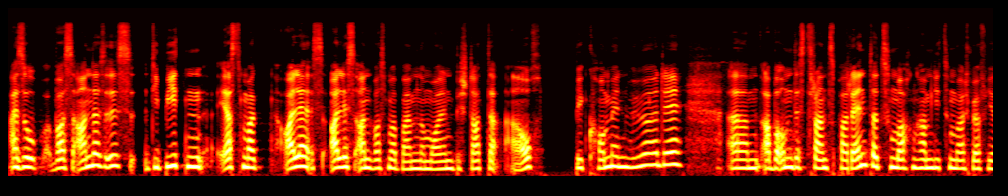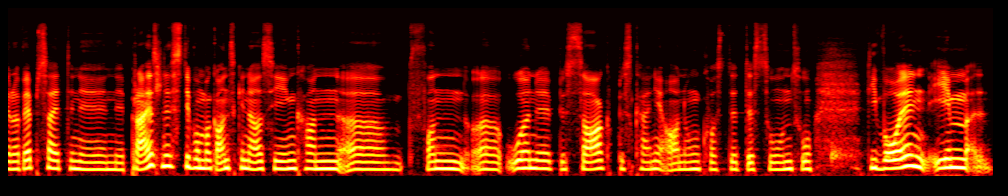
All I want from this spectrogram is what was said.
Also was anders ist, die bieten erstmal alles, alles an, was man beim normalen Bestatter auch bekommen würde. Ähm, aber um das transparenter zu machen, haben die zum Beispiel auf ihrer Webseite eine, eine Preisliste, wo man ganz genau sehen kann, äh, von äh, Urne bis Sarg bis keine Ahnung, kostet das so und so. Die wollen eben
